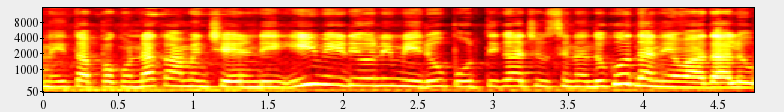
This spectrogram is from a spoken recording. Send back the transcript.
అని తప్పకుండా కామెంట్ చేయండి. ఈ వీడియోని మీరు పూర్తిగా చూసినందుకు ధన్యవాదాలు.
